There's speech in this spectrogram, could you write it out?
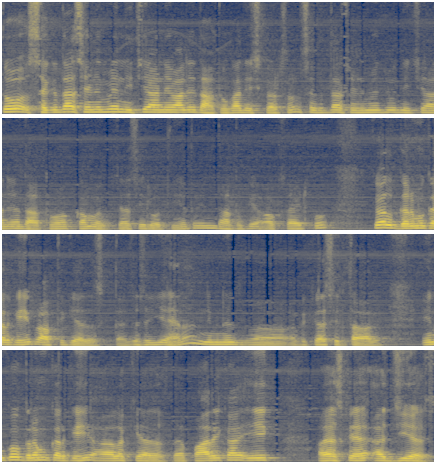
तो सक्रियता श्रेणी में नीचे आने वाले धातुओं का निष्कर्षण सक्रियता श्रेणी में जो नीचे आने वाले धातुओं कम अभिक्रियाशील होती हैं तो इन धातु के ऑक्साइड को केवल गर्म करके ही प्राप्त किया जा सकता है। जैसे ये है ना, निम्न अभिक्रियाशीलता वाले। इनको गर्म करके ही अलग किया जा सकता है। पारे का एक अयस्क है, एच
